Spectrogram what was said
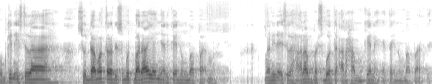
Mungkin istilah Sundama telah disebut barayanya di kaindung bapak mah. nganina istilah Arab masbuata arham keneh eta indung bapa teh.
